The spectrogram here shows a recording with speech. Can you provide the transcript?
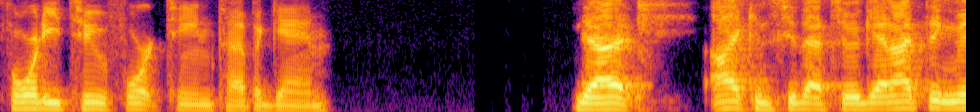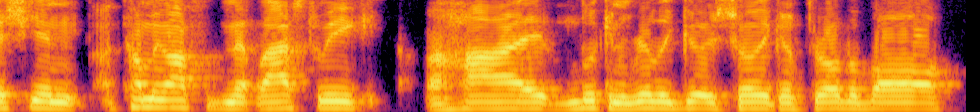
42 14 type of game. Yeah, I can see that too. Again, I think Michigan uh, coming off of that last week, a high, looking really good, showing they can throw the ball.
